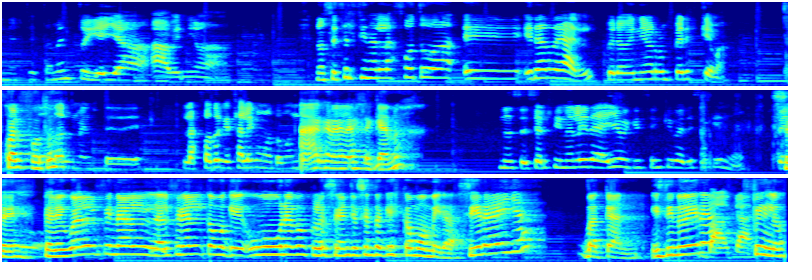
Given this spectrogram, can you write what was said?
en el estamento y ella ha venido a... No sé si al final la foto eh, era real, pero ha venido a romper esquema. ¿Cuál foto? Totalmente. la foto que sale como tomando... Ah, con el africano. No sé si al final era ella porque dicen que parece que no. Pero... Sí, pero igual al final, al final como que hubo una conclusión, yo siento que es como, mira, si era ella, bacán. Y si no era, Bacán. filo.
